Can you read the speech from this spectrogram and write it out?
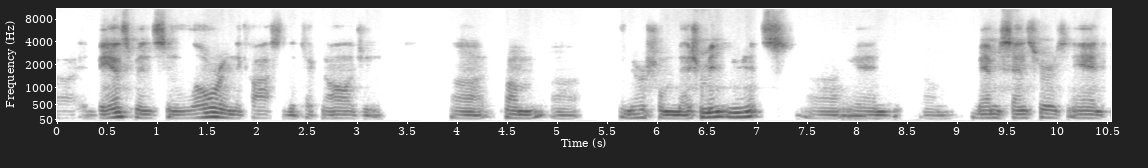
uh, advancements in lowering the cost of the technology uh, from uh, inertial measurement units uh, and um, MEMS sensors, and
